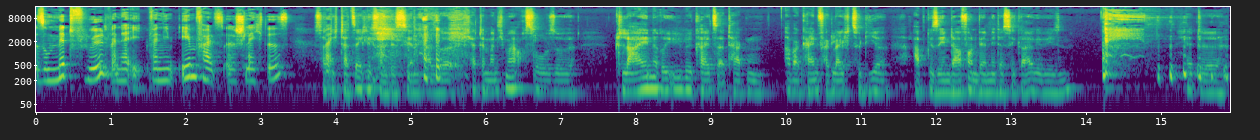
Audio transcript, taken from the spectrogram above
so mitfühlt, wenn, er, wenn ihm ebenfalls äh, schlecht ist. Das hatte ich tatsächlich so ein bisschen. Also ich hatte manchmal auch so, so kleinere Übelkeitsattacken, aber kein Vergleich zu dir. Abgesehen davon wäre mir das egal gewesen. Ich hätte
